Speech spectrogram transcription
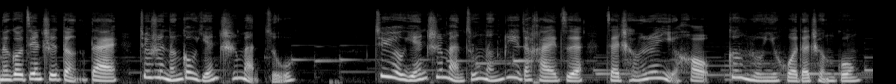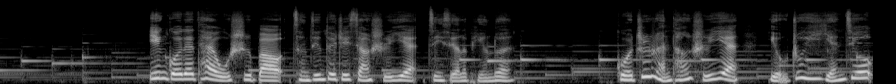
能够坚持等待，就是能够延迟满足。具有延迟满足能力的孩子，在成人以后更容易获得成功。英国的《泰晤士报》曾经对这项实验进行了评论：果汁软糖实验有助于研究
